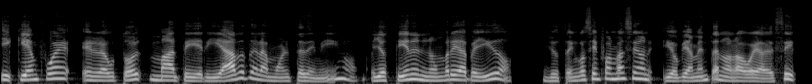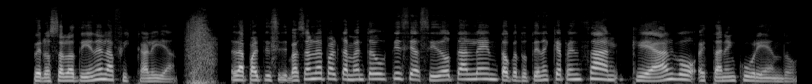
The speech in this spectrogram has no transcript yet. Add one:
y quién fue el autor material de la muerte de mi hijo. Ellos tienen nombre y apellido. Yo tengo esa información y obviamente no la voy a decir, pero se lo tiene la fiscalía. La participación del Departamento de Justicia ha sido tan lento que tú tienes que pensar que algo están encubriendo.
